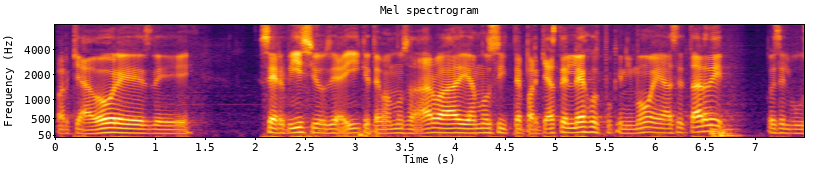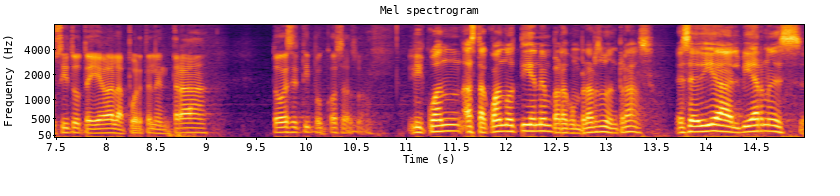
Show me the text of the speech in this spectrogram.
parqueadores, de servicios de ahí que te vamos a dar, ¿va? digamos, si te parqueaste lejos porque ni moe hace tarde, pues el busito te lleva a la puerta de la entrada, todo ese tipo de cosas. ¿Y hasta cuándo tienen para comprar sus entradas? Ese día, el viernes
